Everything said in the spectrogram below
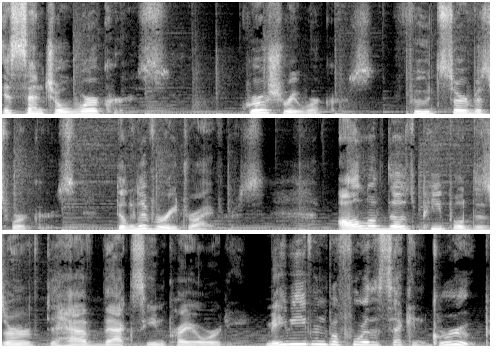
Essential workers, grocery workers, food service workers, delivery drivers. All of those people deserve to have vaccine priority, maybe even before the second group.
